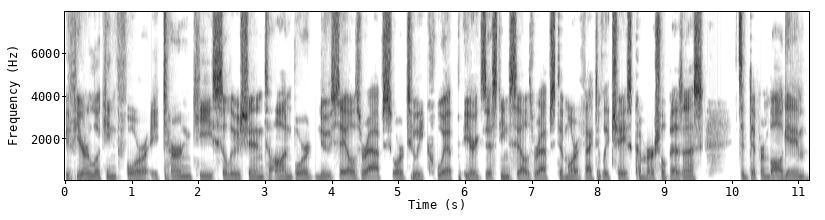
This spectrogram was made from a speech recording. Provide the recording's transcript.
If you're looking for a turnkey solution to onboard new sales reps or to equip your existing sales reps to more effectively chase commercial business, it's a different ball game,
